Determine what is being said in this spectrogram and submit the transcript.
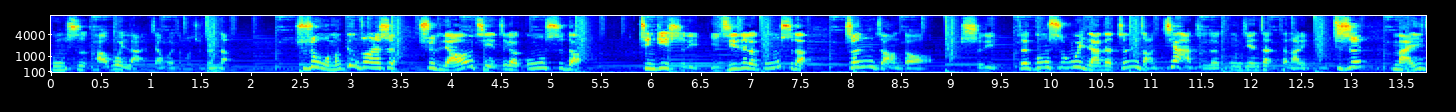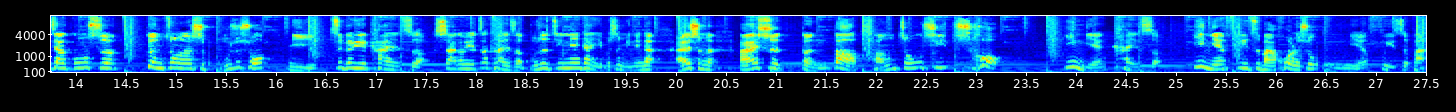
公司它未来将会怎么去增长。所以说，我们更重要的是去了解这个公司的经济实力，以及这个公司的增长的实力，这个公司未来的增长价值的空间在在哪里？其实。买一家公司，更重要的是，不是说你这个月看一次，下个月再看一次，不是今天看，也不是明天看，而是什么？而是等到长周期之后，一年看一次，一年复一次盘，或者说五年复一次盘。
